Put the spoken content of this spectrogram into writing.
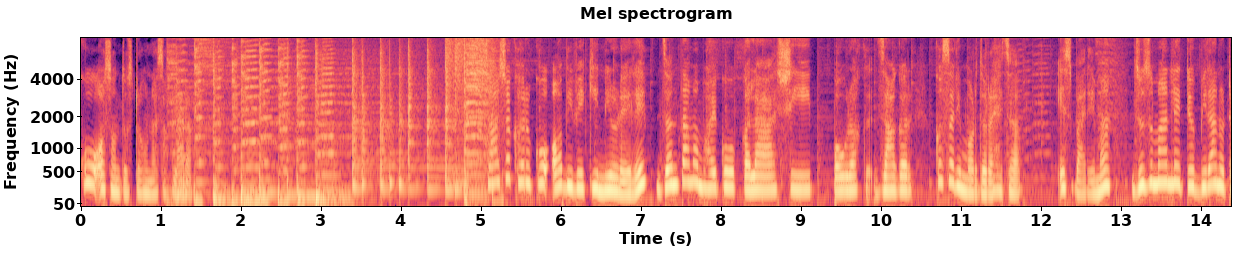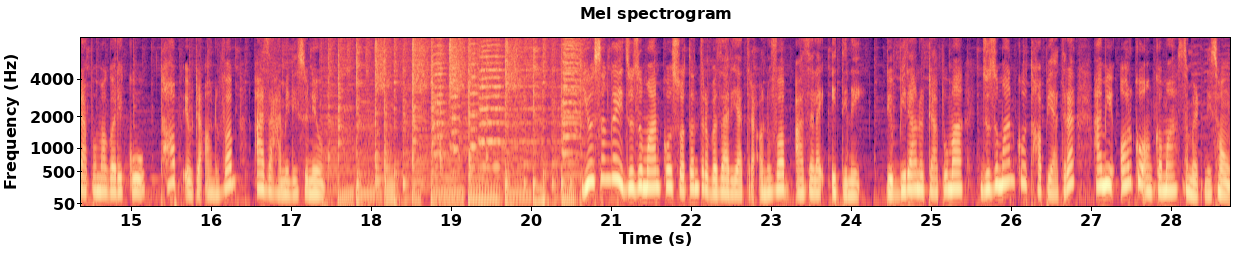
को असन्तुष्ट हुन सक्ला र? शासकहरूको अविवेकी निर्णयले जनतामा भएको कला सिप पौरख जाँगर कसरी मर्दो रहेछ? यसबारेमा जुजुमानले त्यो बिरानो टापुमा गरेको थप एउटा अनुभव आज हामीले सुन्यौं। यो सँगै जुजुमानको स्वतन्त्र बजार यात्रा अनुभव आजलाई यति नै। त्यो बिरानो टापुमा जुजुमानको थप यात्रा हामी अर्को अङ्कमा समेट्नेछौँ।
